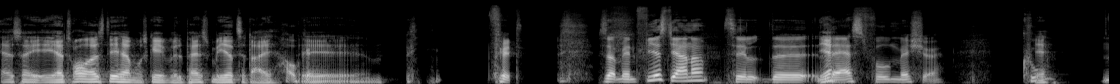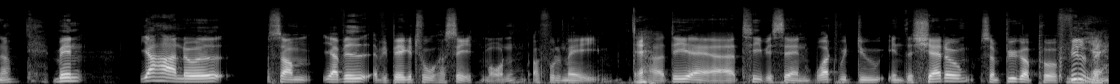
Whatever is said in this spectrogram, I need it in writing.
altså, jeg tror også, det her måske vil passe mere til dig. Okay. Øh, Fedt. Så, men fire stjerner til The Ja. Last Full Measure. Cool. Ja. Nå. Men jeg har noget, som jeg ved, at vi begge to har set, Morten, og fulgt med i. Ja. Og det er tv-serien What We Do in the Shadow, som bygger på filmen Ja.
